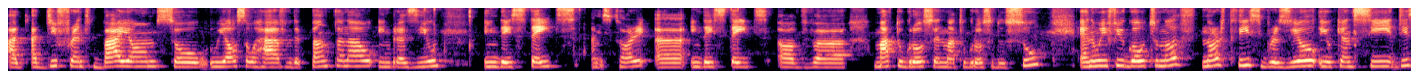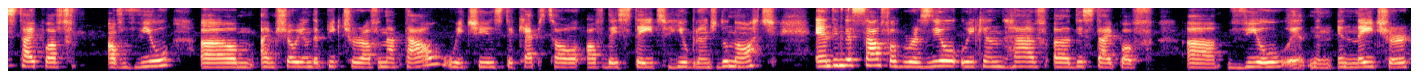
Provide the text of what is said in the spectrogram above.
a, a, different biome. So we also have the Pantanal in Brazil in the states, I'm sorry, uh, in the states of uh, Mato Grosso and Mato Grosso do Sul. And if you go to north, northeast Brazil, you can see this type of of view. Um, I'm showing the picture of Natal, which is the capital of the state Rio Grande do Norte. And in the south of Brazil, we can have uh, this type of uh, view in, in nature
